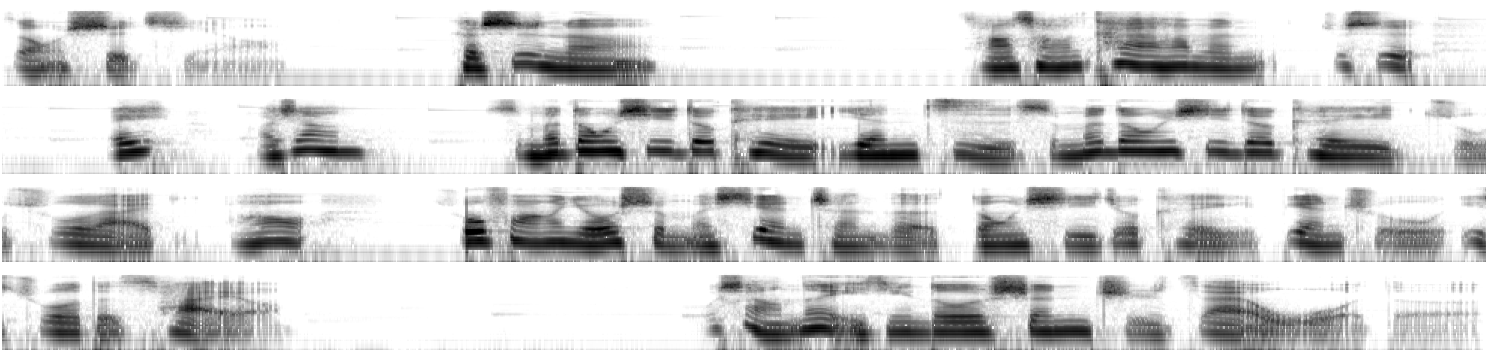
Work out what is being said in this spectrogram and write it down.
这种事情哦。可是呢。常常看他们，就是，哎，好像什么东西都可以腌制，什么东西都可以煮出来，然后厨房有什么现成的东西就可以变出一桌的菜哦。我想那已经都升值在我的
